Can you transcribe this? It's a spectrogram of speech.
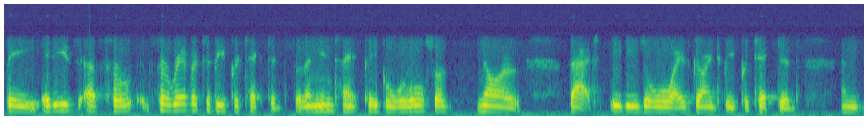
be. It is a for, forever to be protected. So the Ngintait people will also know that it is always going to be protected and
